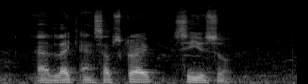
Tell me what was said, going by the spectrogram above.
and like and subscribe. See you soon.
